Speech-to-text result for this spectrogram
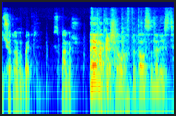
Ты что там, блядь, спамишь? Да я на крышу пытался залезть.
